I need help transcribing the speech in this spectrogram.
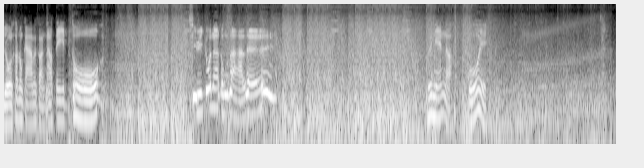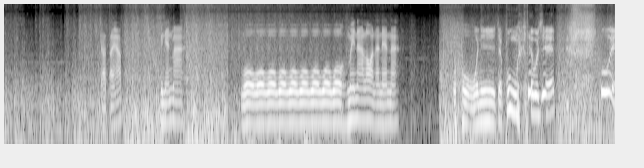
โยนเข้าตรงกลางไปก่อน เอาตีโต ชีวิตก็น่าสงสารเลย เฮ้ยเน้นเหรอ โอ้ยจัดไปครับ คือเน้นมา โวโวโวโวโวโวโวโวโวไม่น่ารอดนะเน้นนะ โอ้โห นี่จะพุ่งเทอร์โบเชฟอุ้ย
